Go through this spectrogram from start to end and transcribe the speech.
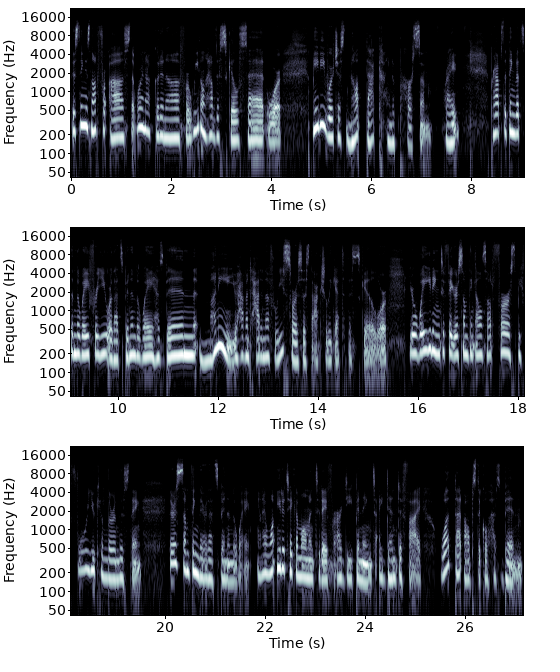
this thing is not for us, that we're not good enough, or we don't have the skill set, or maybe we're just not that kind of person right? Perhaps the thing that's in the way for you or that's been in the way has been money. You haven't had enough resources to actually get to this skill, or you're waiting to figure something else out first before you can learn this thing. There is something there that's been in the way. And I want you to take a moment today for our deepening to identify what that obstacle has been.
